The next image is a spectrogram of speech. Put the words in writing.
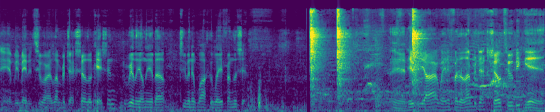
And we made it to our lumberjack show location, really only about two minute walk away from the ship. And here we are waiting for the lumberjack show to begin.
